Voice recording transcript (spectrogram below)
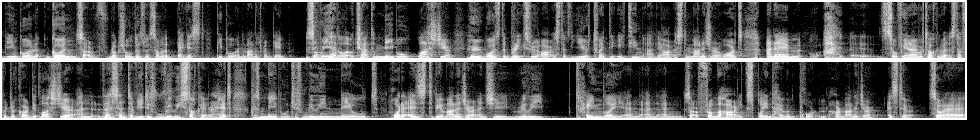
but you can go and go and sort of rub shoulders with some of the biggest people in the management game. So we had a little chat to Mabel last year, who was the Breakthrough Artist of the Year 2018 at the Artist and Manager Awards. And um, Sophie and I were talking about the stuff we'd recorded last year, and this interview just really stuck out in our heads because Mabel just really nailed what it is to be a manager, and she really kindly and, and, and sort of from the heart explained how important her manager is to her. So uh,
